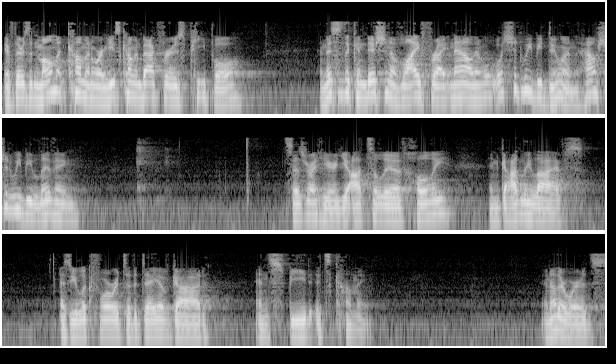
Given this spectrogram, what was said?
if there's a moment coming where He's coming back for His people, and this is the condition of life right now, then what should we be doing? How should we be living? It says right here, you ought to live holy and godly lives as you look forward to the day of God and speed its coming. In other words,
